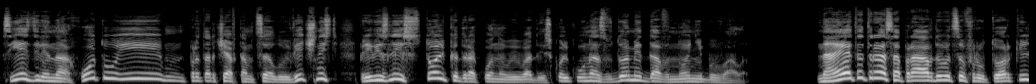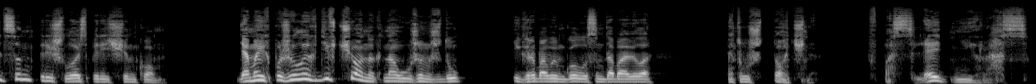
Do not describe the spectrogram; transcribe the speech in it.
съездили на охоту и, проторчав там целую вечность, привезли столько драконовой воды, сколько у нас в доме давно не бывало. На этот раз оправдываться Фру Торкельсон пришлось перед Щенком. «Я моих пожилых девчонок на ужин жду», и гробовым голосом добавила, «Это уж точно, в последний раз».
